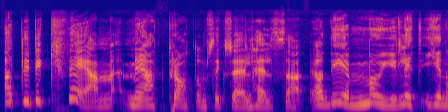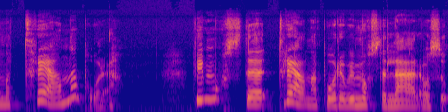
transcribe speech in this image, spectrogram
Att bli bekväm med att prata om sexuell hälsa, ja, det är möjligt genom att träna på det. Vi måste träna på det och vi måste lära oss och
